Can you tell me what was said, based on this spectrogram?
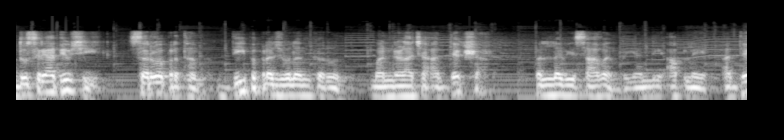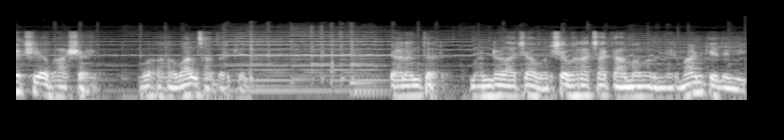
दुसऱ्या दिवशी सर्वप्रथम दीप प्रज्वलन करून मंडळाच्या अध्यक्षा पल्लवी सावंत यांनी आपले अध्यक्षीय भाषण व अहवाल सादर केला. त्यानंतर मंडळाच्या वर्षभराच्या कामावर निर्माण केलेली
